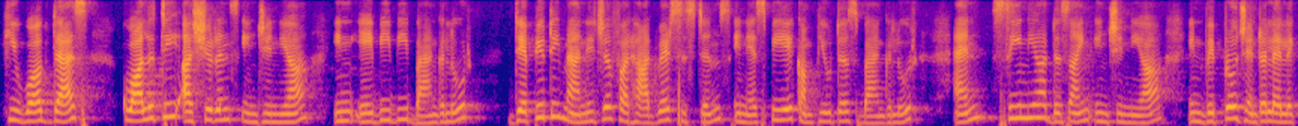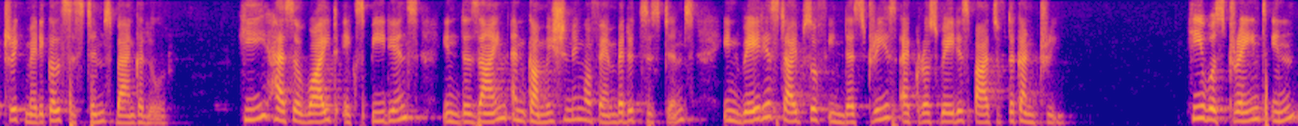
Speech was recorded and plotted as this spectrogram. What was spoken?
He worked as Quality Assurance Engineer in ABB Bangalore, Deputy Manager for Hardware Systems in SPA Computers Bangalore, and Senior Design Engineer in Wipro General Electric Medical Systems Bangalore. He has a wide experience in design and commissioning of embedded systems in various types of industries across various parts of the country. He was trained in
